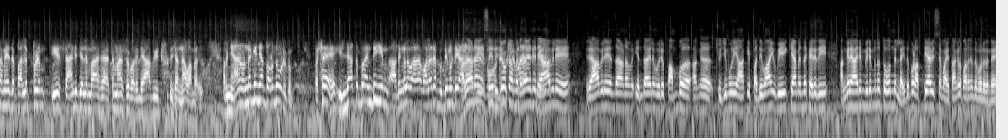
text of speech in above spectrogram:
സമയത്ത് പലപ്പോഴും ഈ സ്റ്റാൻഡിൽ ചെല്ലുമ്പോൾ ആ അച്ഛൻ മാസ്റ്റർ പറയില്ലേ ആ വീട്ടിലോട്ട് ചെന്നാളാൻ പറയും. അപ്പൊ ഞാൻ ഉണ്ടെങ്കിൽ ഞാൻ തുറന്നു കൊടുക്കും. പക്ഷേ ഇല്ലാത്തപ്പോ എന്ത് ചെയ്യും? അതുങ്ങൾ വളരെ ബുദ്ധിമുട്ടിയാണ് അതായത് രാവിലെ രാവിലെ എന്താണ് എന്തായാലും ഒരു പമ്പ് അങ്ങ് ശുചിമുറി ആക്കി പതിവായി ഉപയോഗിക്കാമെന്ന് കരുതി അങ്ങനെ ആരും വരുമെന്ന് തോന്നുന്നില്ല. ഇതിപ്പോൾ അത്യാവശ്യമായി. താങ്കൾ പറഞ്ഞതുപോലെ തന്നെ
